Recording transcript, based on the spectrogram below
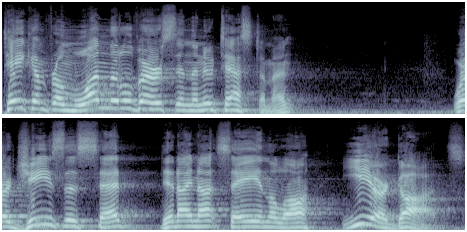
taken from one little verse in the new testament where jesus said did i not say in the law ye are gods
